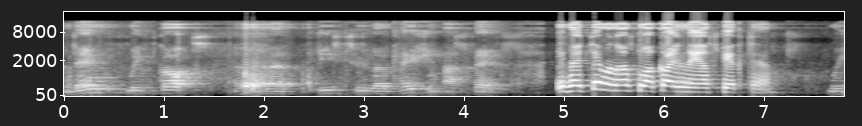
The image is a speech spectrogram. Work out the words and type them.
And then we've got uh, these two location aspects. И затем у нас локальные аспекты. Мы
